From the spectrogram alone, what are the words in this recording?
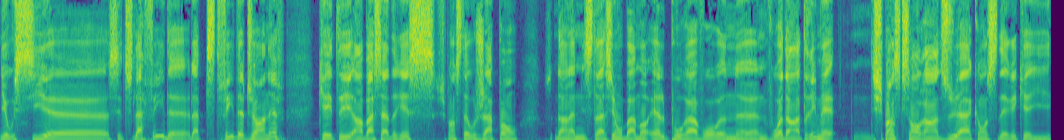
Il y a aussi, euh, c'est-tu la fille de, la petite fille de John F., qui a été ambassadrice, je pense que c'était au Japon, dans l'administration Obama. Elle pourrait avoir une, une voie d'entrée, mais je pense qu'ils sont rendus à considérer qu'ils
